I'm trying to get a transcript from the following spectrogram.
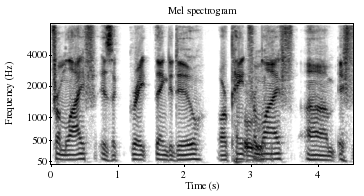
from life is a great thing to do or paint Ooh. from life. Um, if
